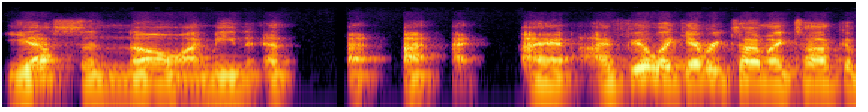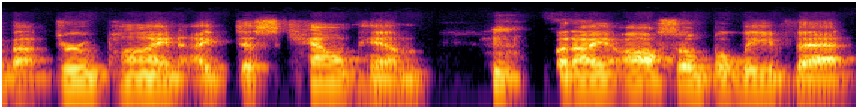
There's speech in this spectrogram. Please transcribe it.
Yes and no. I mean, I, I, I, I feel like every time I talk about Drew Pyne, I discount him Hmm. But I also believe that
